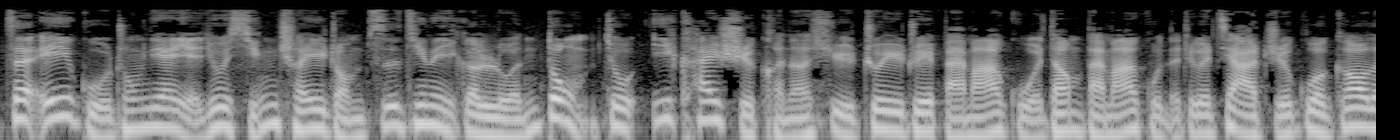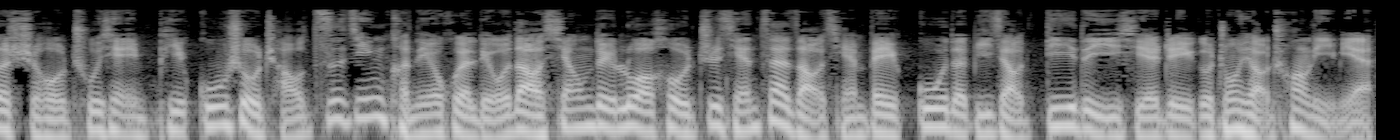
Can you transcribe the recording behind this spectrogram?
在 A 股中间也就形成一种资金的一个轮动，就一开始可能去追一追白马股，当白马股的这个价值过高的时候，出现一批估售潮，资金可能又会流到相对落后之前再早前被估的比较低的一些这个中小创里面，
